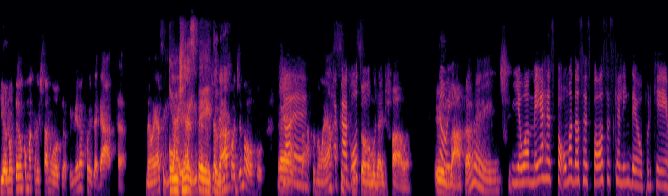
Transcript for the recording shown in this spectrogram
E eu não tenho como acreditar no outro. A primeira coisa é gata. Não é assim. Com te respeito, né? de novo. Já é, é. Exato, não é assim que funciona o lugar né? de fala. Não, Exatamente. E, e, eu amei a uma das respostas que a Lin deu, porque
